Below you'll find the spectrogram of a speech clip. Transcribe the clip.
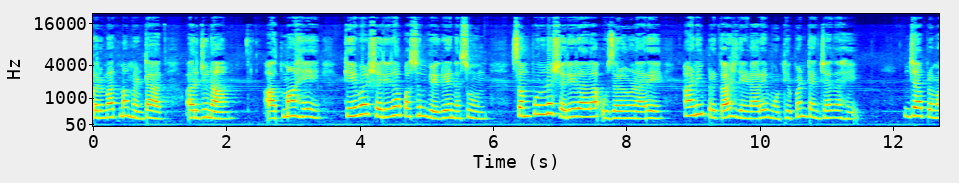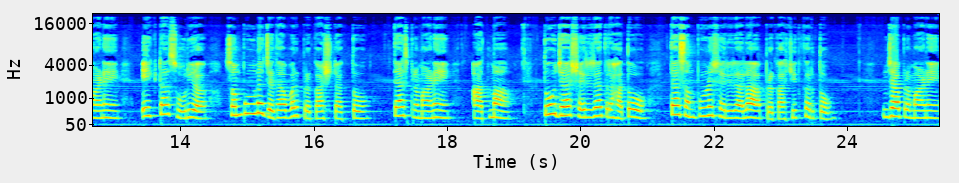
परमात्मा म्हणतात अर्जुना आत्मा हे केवळ शरीरापासून वेगळे नसून संपूर्ण शरीराला उजळवणारे आणि प्रकाश देणारे मोठेपण त्यांच्यात आहे. ज्याप्रमाणे एकटा सूर्य संपूर्ण जगावर प्रकाश टाकतो त्याचप्रमाणे आत्मा तो ज्या शरीरात राहतो त्या संपूर्ण शरीराला प्रकाशित करतो. ज्याप्रमाणे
